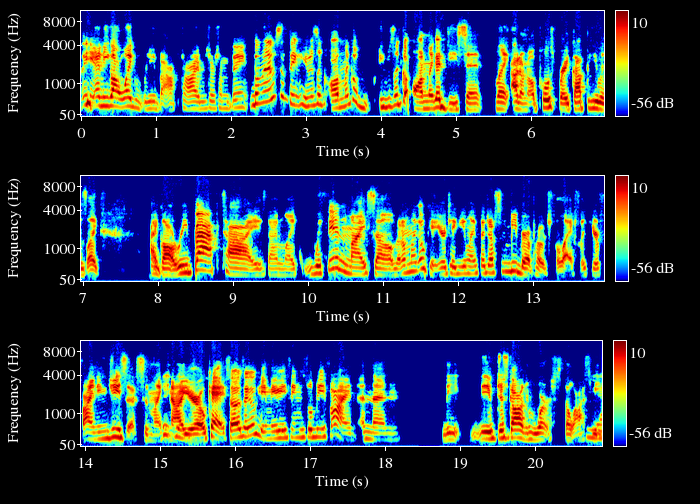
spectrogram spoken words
and he got like rebaptized or something. But that's the thing, he was like on like a he was like on like a decent like I don't know, post breakup, he was like I got rebaptized. I'm like within myself. And I'm like, okay, you're taking like the Justin Bieber approach to life. Like you're finding Jesus and like now you're okay. So I was like, okay, maybe things will be fine. And then they, they've just gotten worse the last week.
